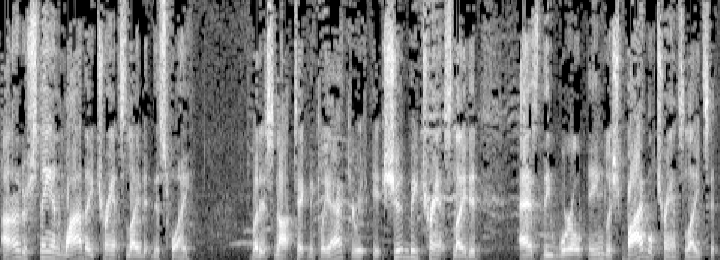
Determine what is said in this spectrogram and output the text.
I understand why they translate it this way, but it's not technically accurate. It should be translated as the World English Bible translates it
